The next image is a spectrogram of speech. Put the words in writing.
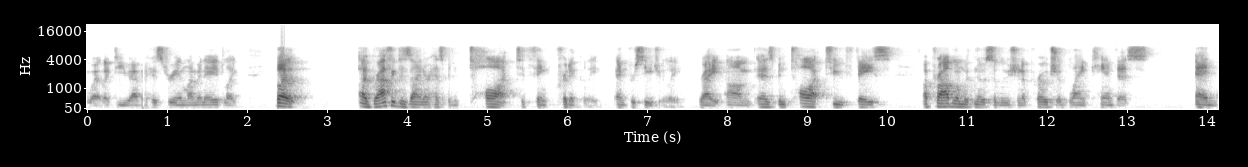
What like do you have a history in lemonade? Like, but a graphic designer has been taught to think critically and procedurally, right? Um, has been taught to face a problem with no solution, approach a blank canvas, and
